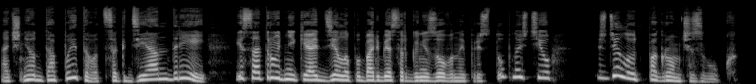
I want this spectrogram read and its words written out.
начнет допытываться, где Андрей, и сотрудники отдела по борьбе с организованной преступностью сделают погромче звук.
